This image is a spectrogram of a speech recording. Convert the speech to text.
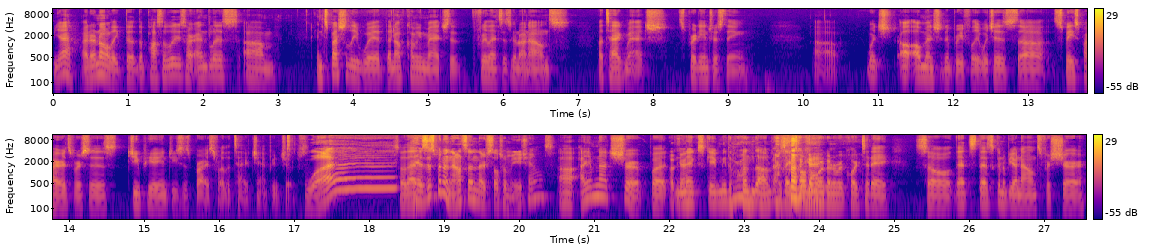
yeah, I don't know. Like the, the possibilities are endless. Um, especially with an upcoming match that Freelance is going to announce, a tag match. It's pretty interesting. Uh, which I'll, I'll mention it briefly, which is uh, Space Pirates versus GPA and Jesus Bryce for the tag championships. What? So that has this been announced on their social media channels? Uh, I am not sure, but Okay. Nix gave me the rundown because I told Okay. him we're going to record today. So that's that's going to be announced for sure,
